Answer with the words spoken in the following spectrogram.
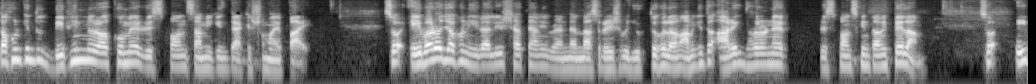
তখন কিন্তু বিভিন্ন রকমের রেসপন্স আমি কিন্তু একের সময় পাই। সো এবারও যখন ইরালির সাথে আমি ব্র্যান্ড অ্যাম্বাসেডর হিসেবে যুক্ত হলাম আমি কিন্তু আরেক ধরনের রেসপন্স কিন্তু আমি পেলাম। সো এই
